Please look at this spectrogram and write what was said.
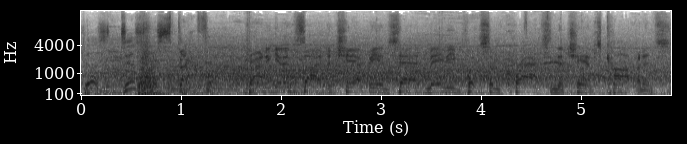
Just disrespectful. Trying to inside the champion's head, maybe put some cracks in the champ's confidence.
